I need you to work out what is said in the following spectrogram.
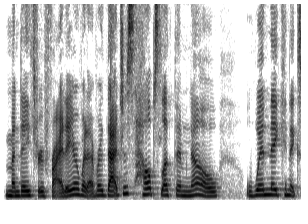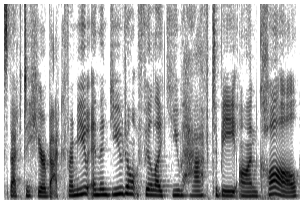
Monday through Friday or whatever. That just helps let them know when they can expect to hear back from you. And then you don't feel like you have to be on call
